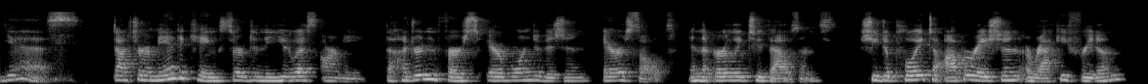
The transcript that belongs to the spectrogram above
Yes. Dr. Amanda King served in the U.S. Army, the 101st Airborne Division Air Assault in the early 2000s. She deployed to Operation Iraqi Freedom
